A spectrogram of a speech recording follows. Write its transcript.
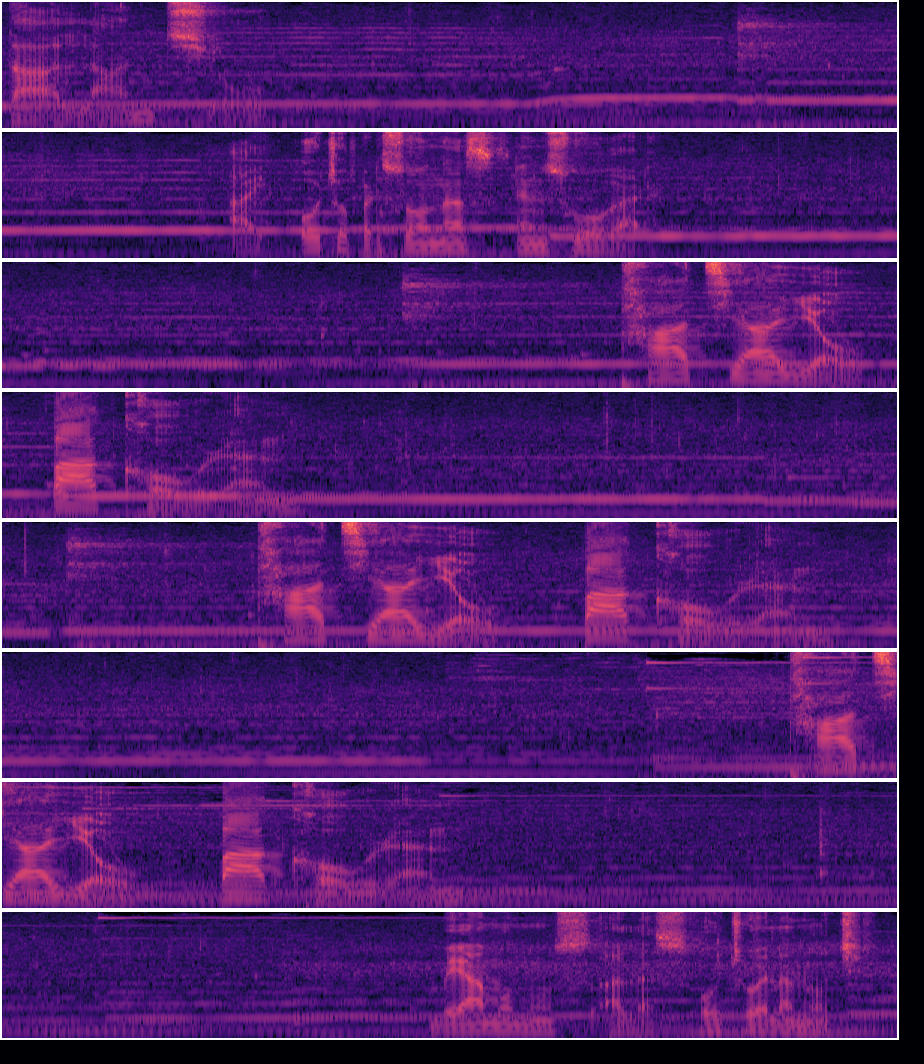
打篮球。Hay ocho personas en su hogar。 他家有八口人。他家有八口人。他家有。八口人。Veámonos a las 8 de la noche.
